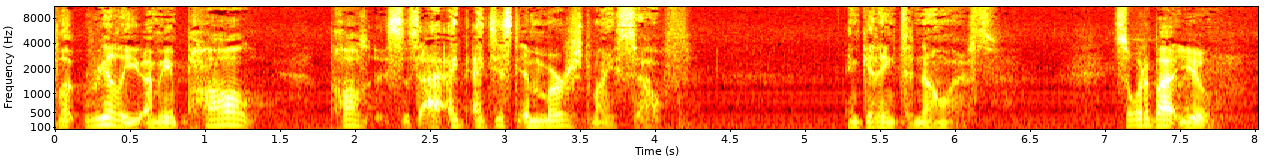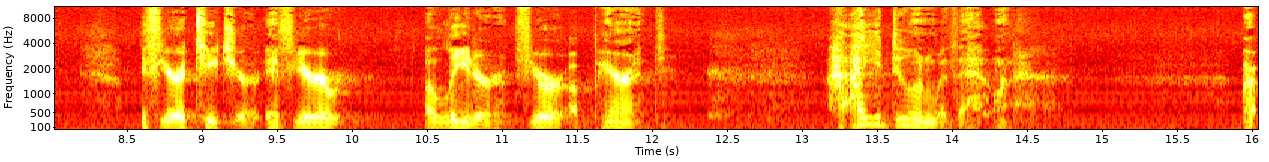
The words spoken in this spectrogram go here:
But really, I mean, Paul, Paul says, I, I just immersed myself in getting to know us. So, what about you? if you're a teacher, if you're a leader, if you're a parent, how are you doing with that one? Are,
